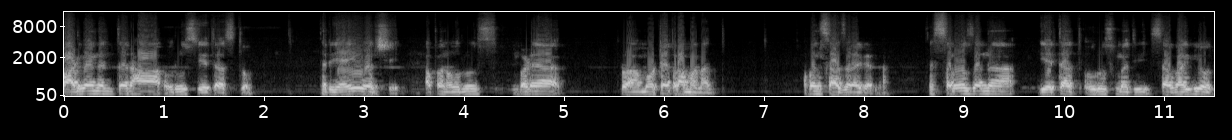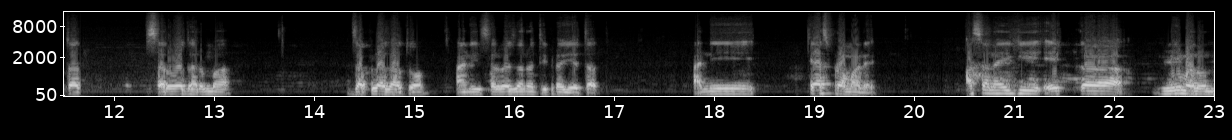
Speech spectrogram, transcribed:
पाडव्यानंतर हा उरूस येत असतो. तर याही वर्षी आपण उरूस बड्या मोठ्या प्रमाणात आपण साजरा केला तर सर्वजण येतात उरूसमध्ये सहभागी होतात. सर्व धर्म जपला जातो आणि सर्वजण तिकडे येतात. आणि त्याचप्रमाणे असं नाही की एक मी म्हणून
